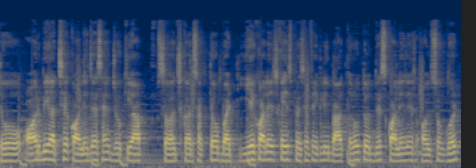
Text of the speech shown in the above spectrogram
तो और भी अच्छे कॉलेजेस हैं जो कि आप सर्च कर सकते हो बट ये कॉलेज का ही स्पेसिफिकली बात करूँ तो this college is also good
